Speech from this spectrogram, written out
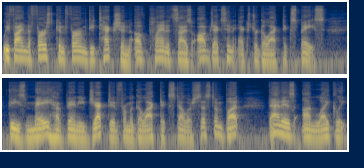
we find the first confirmed detection of planet-sized objects in extragalactic space. These may have been ejected from a galactic stellar system, but that is unlikely.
